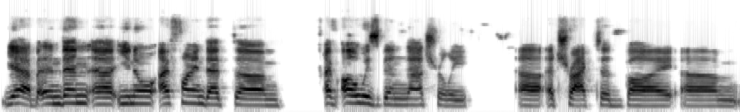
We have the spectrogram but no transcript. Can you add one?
Yeah, but and then uh, you know I find that um, I've always been naturally uh, attracted by um,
